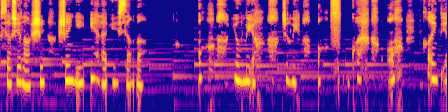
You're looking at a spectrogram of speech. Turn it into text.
小雪老师呻吟越来越响了，哦，用力啊，这里，哦，快，哦，快一点，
